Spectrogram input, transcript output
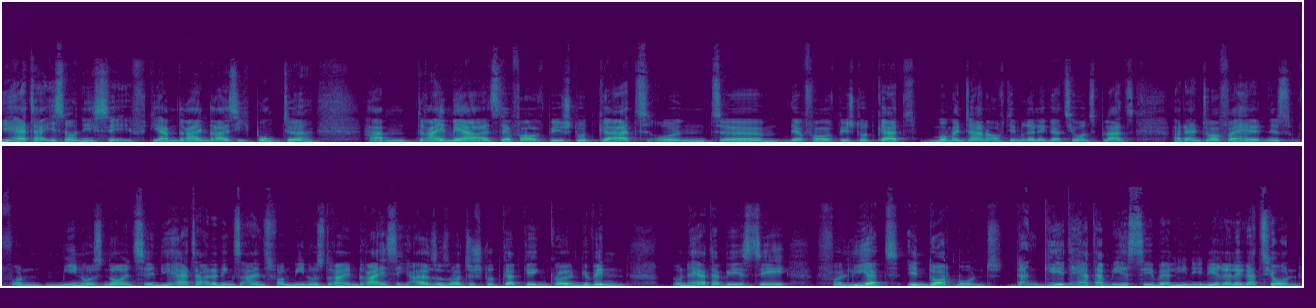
die Hertha ist noch nicht safe. Die haben 33 Punkte haben drei mehr als der VfB Stuttgart und äh, der VfB Stuttgart momentan auf dem Relegationsplatz hat ein Torverhältnis von minus 19, die Hertha allerdings eins von minus 33. Also sollte Stuttgart gegen Köln gewinnen und Hertha BSC verliert in Dortmund, dann geht Hertha BSC Berlin in die Relegation.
